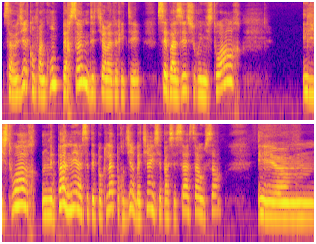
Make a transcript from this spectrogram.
Ça veut dire qu'en fin de compte, personne détient la vérité. C'est basé sur une histoire et l'histoire, on n'est pas né à cette époque-là pour dire, bah tiens, il s'est passé ça, ça ou ça. Et euh,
